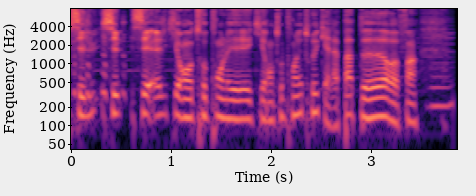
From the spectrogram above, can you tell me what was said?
C'est lui, c'est, c'est elle qui entreprend les, qui entreprend les trucs. Elle a pas peur. Enfin, Mm.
